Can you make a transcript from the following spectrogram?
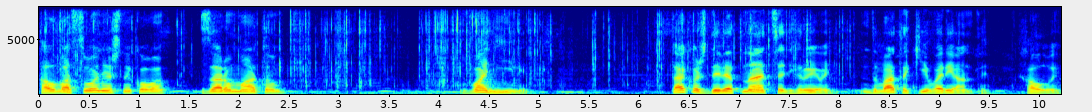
халва соняшникова з ароматом ванілі. Також 19 гривень. Два такі варіанти халви.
